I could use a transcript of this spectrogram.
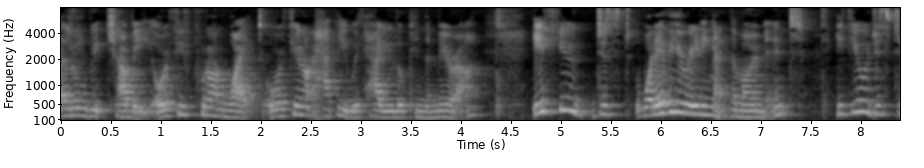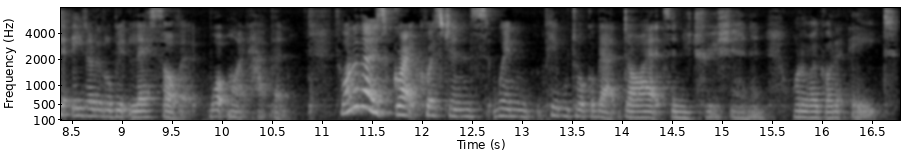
a little bit chubby, or if you've put on weight, or if you're not happy with how you look in the mirror, if you just, whatever you're eating at the moment, if you were just to eat a little bit less of it, what might happen? It's one of those great questions when people talk about diets and nutrition and what have I got to eat.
